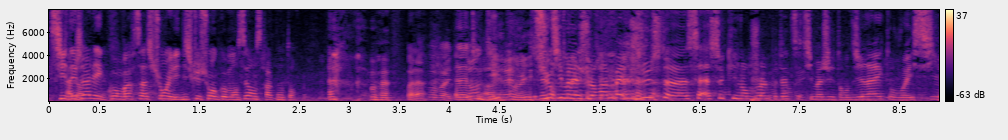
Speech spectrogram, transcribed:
Si déjà les conversations et les discussions ont commencé, on sera content. voilà, bah, elle a tout dit. Cette image, je rappelle juste euh, à ceux qui nous rejoignent, peut-être cette image est en direct. On voit ici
